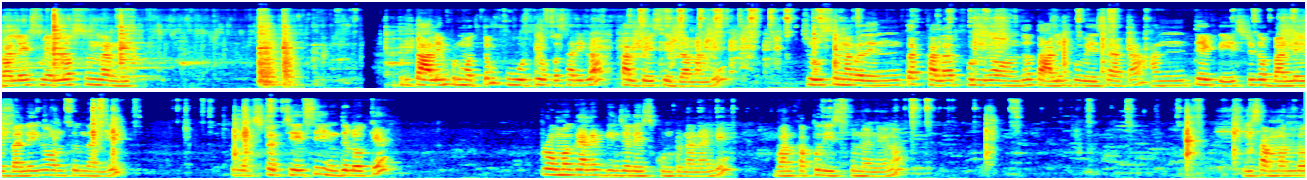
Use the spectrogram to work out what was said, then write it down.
భలే స్మెల్ వస్తుందండి. ఇప్పుడు తాలింపును మొత్తం పూర్తి ఒకసారి ఇలా కలిపేసేద్దామండి. చూస్తున్నారు అది ఎంత కలర్ఫుల్గా ఉందో తాలింపు వేసాక అంతే టేస్ట్గా భలే భలేగా ఉంటుందండి. నెక్స్ట్ వచ్చేసి ఇందులోకే ప్రోమోగ్రానైట్ గింజలు వేసుకుంటున్నానండి. వన్ కప్పు తీసుకున్నాను నేను. ఈ సమ్మర్లో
